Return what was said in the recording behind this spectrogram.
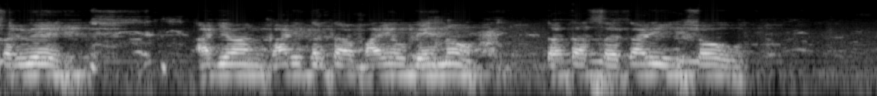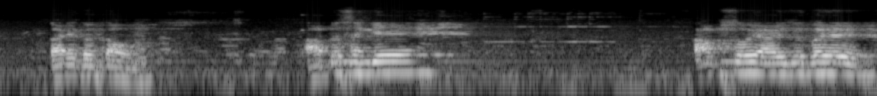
સર્વે આગેવાન કાર્યકર્તા ભાઈઓ, બહેનો તથા સહકારી સૌ કાર્યકર્તાઓ. આ પ્રસંગે આપ સૌએ આયોજકોએ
